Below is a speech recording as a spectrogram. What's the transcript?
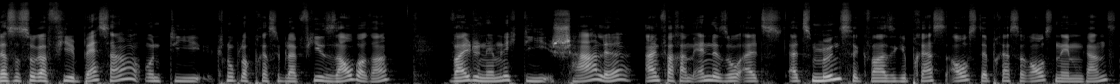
das ist sogar viel besser und die Knoblauchpresse bleibt viel sauberer, weil du nämlich die Schale einfach am Ende so als, als Münze quasi gepresst aus der Presse rausnehmen kannst.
